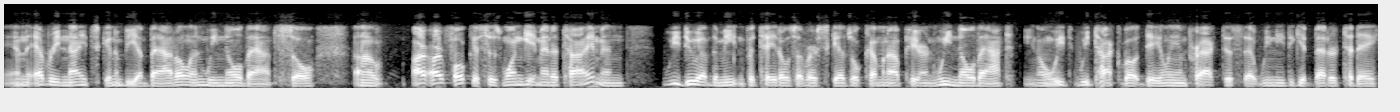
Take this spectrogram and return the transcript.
and every night's going to be a battle, and we know that. So uh, our our focus is one game at a time, and we do have the meat and potatoes of our schedule coming up here, and we know that. You know, we we talk about daily in practice that we need to get better today,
